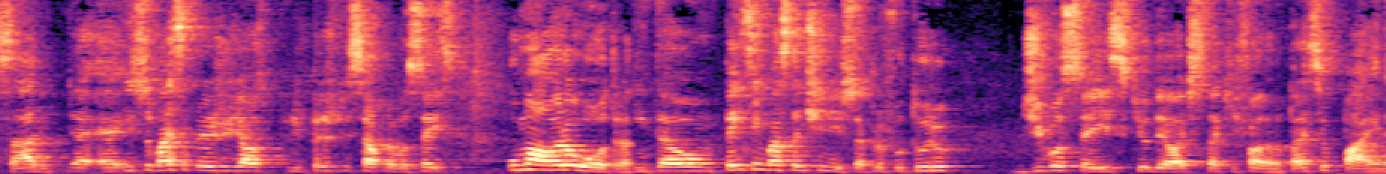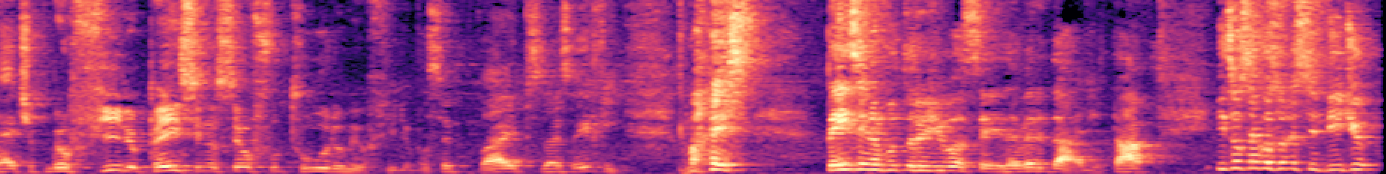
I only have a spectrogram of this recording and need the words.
sabe? É, é, isso vai ser prejudicial, prejudicial para vocês uma hora ou outra. Então pensem bastante nisso, é para o futuro de vocês que o Deote está aqui falando. Parece o pai, né? Tipo, meu filho, pense no seu futuro, meu filho. Você vai precisar enfim. Mas pensem no futuro de vocês, é verdade, tá? E se você gostou desse vídeo,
